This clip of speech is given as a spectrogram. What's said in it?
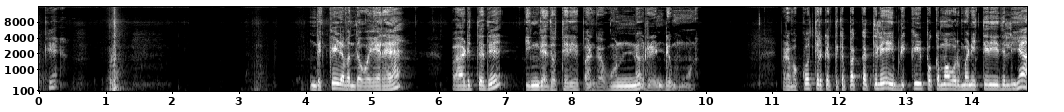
ஓகே. இந்த கீழே வந்த ஒயரை இப்போ அடுத்தது இங்கே ஏதோ தெரியுது பாருங்க. ஒன்று ரெண்டு மூணு. இப்போ நம்ம கோத்திருக்கிறதுக்கு பக்கத்திலே இப்படி கீழ்ப்பக்கமாக ஒரு மணி தெரியுது இல்லையா?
